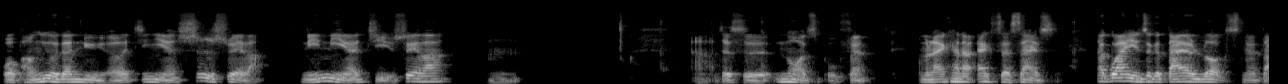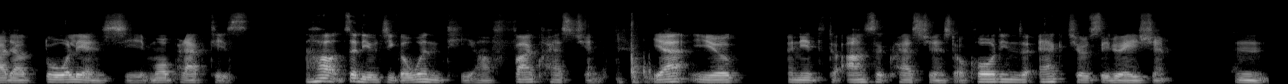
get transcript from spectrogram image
我朋友的女儿今年四岁了。你女儿几岁啦？嗯，啊，这是 notes 部分。我们来看到 exercise。那关于这个 dialogues 呢，大家多练习，more practice。然后这里有几个问题啊，five question。Yeah, you need to answer questions according the actual situation。嗯，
